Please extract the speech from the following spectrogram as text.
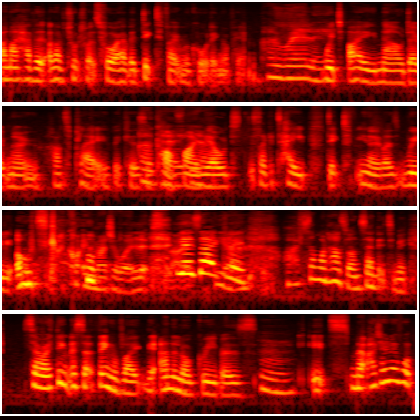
and I have a and I've talked about this before. I have a dictaphone recording of him. Oh, really? Which I now don't know how to play because I can't Okay, find the old. It's like a tape, dict, you know, those really old school. I can't even imagine what it looks like. Yeah, exactly. Yeah. Oh, if someone has one, send it to me. So I think there's that thing of like the analog grievers. Hmm. It's I don't know what.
